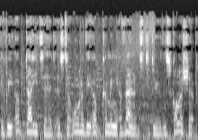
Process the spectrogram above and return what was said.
You'll be updated as to all of the upcoming events to do the scholarship.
